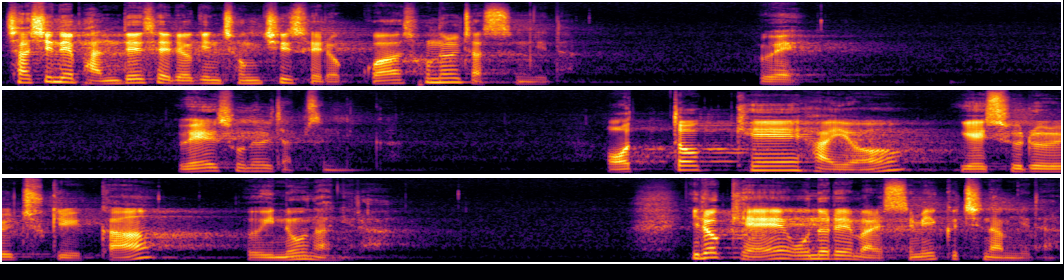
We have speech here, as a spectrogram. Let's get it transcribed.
자신의 반대 세력인 정치 세력과 손을 잡습니다. 왜? 왜 손을 잡습니까? 어떻게 하여 예수를 죽일까 의논하니라. 이렇게 오늘의 말씀이 끝이 납니다.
